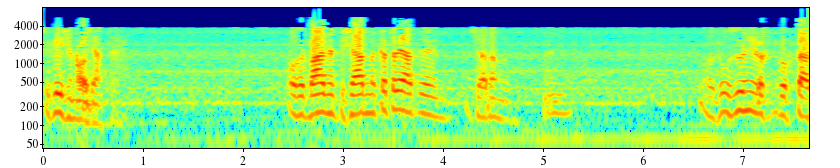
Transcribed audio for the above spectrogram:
سیکریشن ہو جاتا ہے۔ اور بعد میں پیشاب میں قطرے آتے ہیں پیشاب نہیں رکھتا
